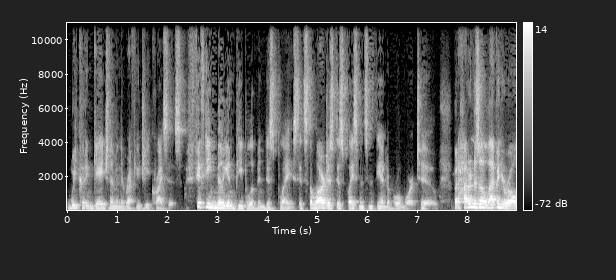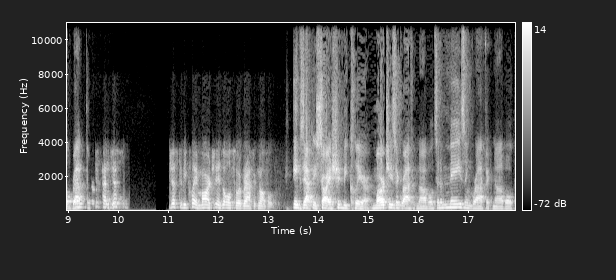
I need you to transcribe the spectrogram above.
we could engage them in the refugee crisis? 50 million people have been displaced. It's the largest displacement since the end of World War II. But how does an 11 year old wrap and, their. And just, just to be clear, March is also a graphic novel. Exactly. Sorry, I should be clear. March is a graphic novel. It's an amazing graphic novel.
